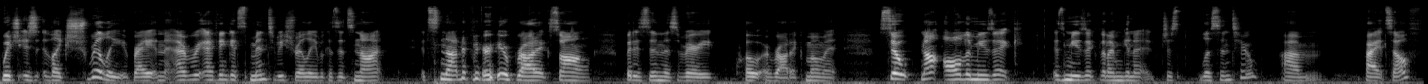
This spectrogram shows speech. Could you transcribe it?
which is like shrilly, right? And every I think it's meant to be shrilly because it's not it's not a very erotic song, but it's in this very quote erotic moment. So not all the music is music that I'm gonna just listen to um, by itself,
